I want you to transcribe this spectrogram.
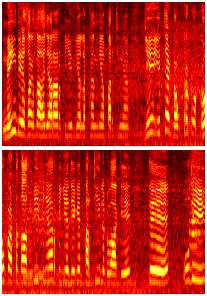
ਨਹੀਂ ਦੇ ਸਕਦਾ ਹਜ਼ਾਰਾਂ ਰੁਪਏ ਦੀਆਂ ਲੱਖਾਂ ਦੀਆਂ ਪਰਚੀਆਂ। ਜੇ ਇੱਥੇ ਡਾਕਟਰ ਘੱਟੋ ਘੱਟ 10 20 50 ਰੁਪਏ ਦੇ ਕੇ ਪਰਚੀ ਲਗਵਾ ਕੇ ਤੇ ਉਹਦੀ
